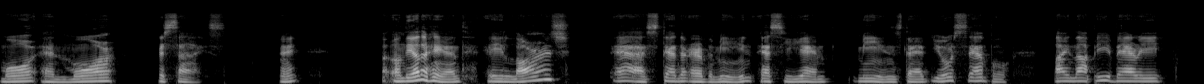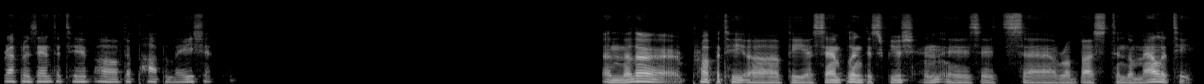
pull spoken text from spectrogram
more and more precise, right? But on the other hand, a large standard error of the mean, SEM, means that your sample might not be very representative of the population. Another property of the sampling distribution is its uh, robust normality.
